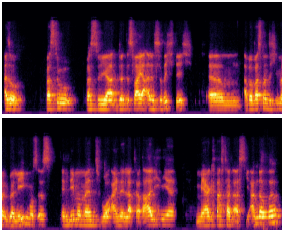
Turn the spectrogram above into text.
also, was du, was du ja, das war ja alles richtig. Ähm, aber was man sich immer überlegen muss, ist, in dem Moment, wo eine Laterallinie mehr Kraft hat als die andere,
